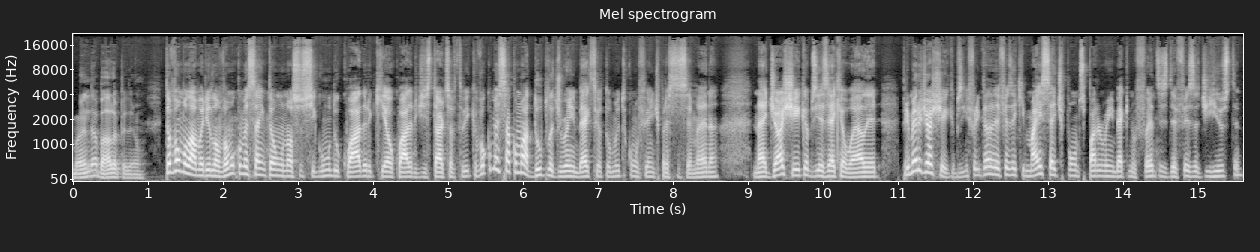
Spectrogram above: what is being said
Manda bala, Pedrão. Então vamos lá, Murilão. Vamos começar então o nosso segundo quadro, que é o quadro de Starts of the Week. Eu vou começar com uma dupla de running backs que eu estou muito confiante para essa semana, né? Josh Jacobs e Ezekiel Elliott. Primeiro Josh Jacobs, enfrentando a defesa que mais 7 pontos para o running back no Fantasy, defesa de Houston,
